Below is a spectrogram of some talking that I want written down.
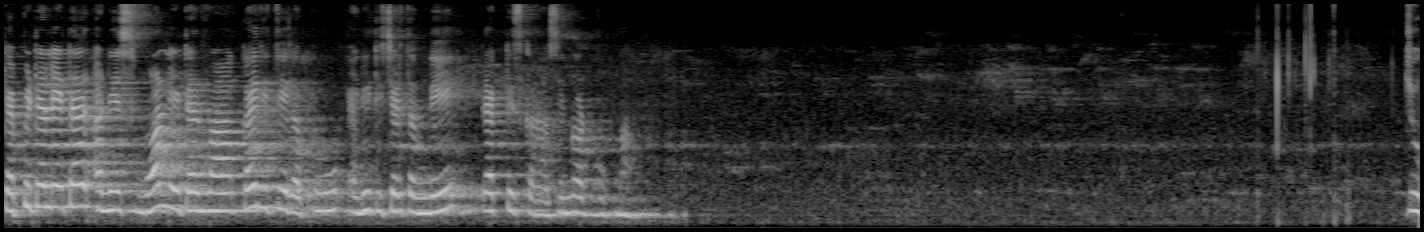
કેપિટલ લેટર અને સ્મોલ લેટરમાં કઈ રીતે લખવું એની ટીચર તમને પ્રેક્ટિસ કરાવશે નોટબુકમાં. જો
